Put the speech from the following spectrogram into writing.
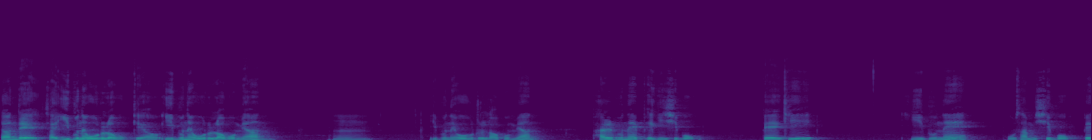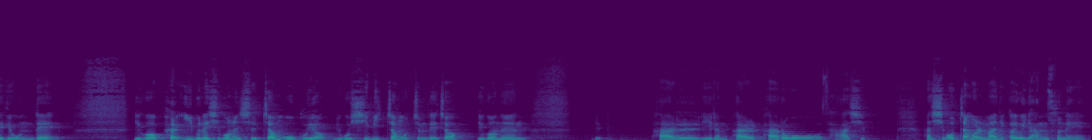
자, 근데, 자, 2분의 5를 넣어볼게요. 2분의 5를 넣어보면, 음, 2분의 5를 넣어보면, 8분의 125 빼기 2분의 5, 3, 15 빼기 5인데 이거 8, 2분의 15는 7.5고요. 이거 12.5쯤 되죠? 이거는 8, 1은 8, 8, 5, 40. 한 15점 얼마니까 이거 양수네.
